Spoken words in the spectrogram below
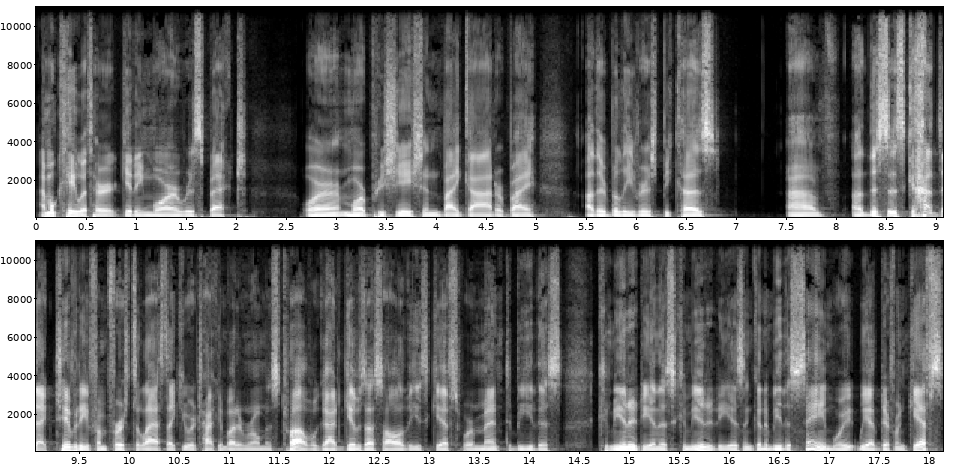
I'm okay with her getting more respect or more appreciation by god or by other believers because of uh, this is god's activity from first to last like you were talking about in romans 12 where god gives us all of these gifts we're meant to be this community and this community isn't going to be the same we, we have different gifts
